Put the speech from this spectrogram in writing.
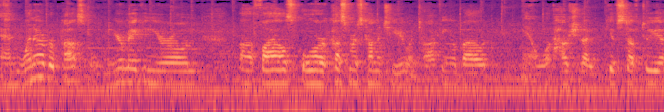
And whenever possible, when you're making your own uh, files or customers coming to you and talking about, you know, what, how should I give stuff to you,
